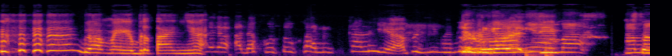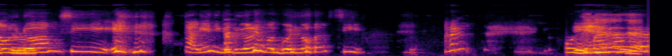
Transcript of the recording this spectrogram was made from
Gua apa ya bertanya. Ada, ada kutukan kali ya, apa gimana? Lu bergaulnya sama sama lu doang sih. Kalian juga bergaul sama gue doang sih. Oh, gimana Iya. Mir?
